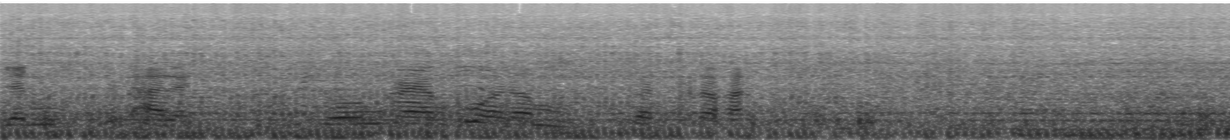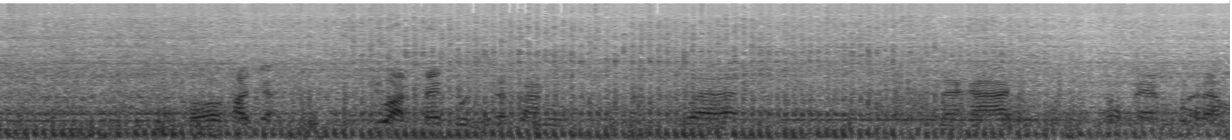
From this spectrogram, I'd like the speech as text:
เย็นไม่ได้เลยโรงแรมทั่วนำเพื่อนสพัฒน์โอ้เขาจะจวดไปฝุ่นแล้วกันว่าธนาคารโรงแรมทั่วนำ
